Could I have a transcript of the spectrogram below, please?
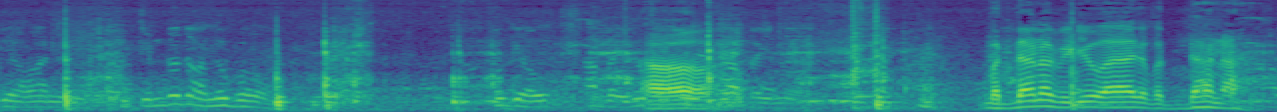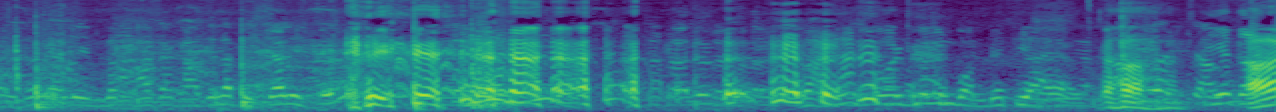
કહેવાની. તો અનુભવ. આ બધાના વીડિયો આવ્યા છે, બધાના. હા,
